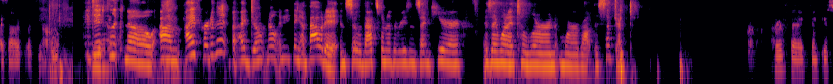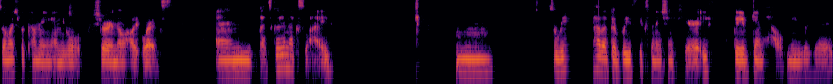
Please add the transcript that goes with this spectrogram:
I thought her click no. I did Yeah. click no. Um, I've heard of it, but I don't know anything about it. And so that's one of the reasons I'm here is I wanted to learn more about this subject. Perfect. Thank you so much for coming and you'll sure know how it works. And let's go to the next slide. Mm, so we have like a brief explanation here. If Dave can help me with it.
